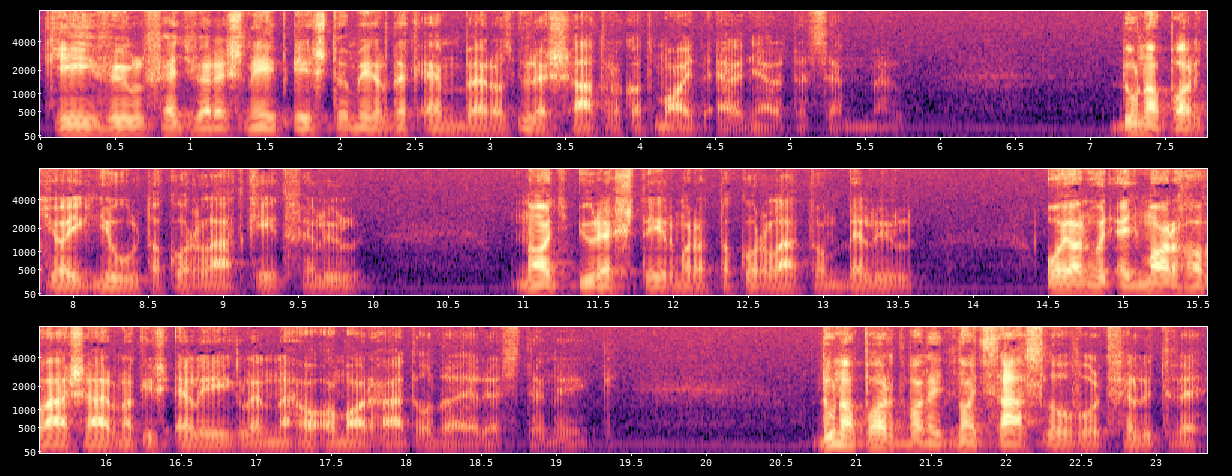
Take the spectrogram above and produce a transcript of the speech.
Kívül fegyveres nép és tömérdek ember az üres sátrakat majd elnyelte szemmel. Dunapartjaig nyúlt a korlát két felül. Nagy üres tér maradt a korláton belül. Olyan, hogy egy marhavásárnak is elég lenne, ha a marhát odaeresztenék. Dunapartban egy nagy zászló volt felütve,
